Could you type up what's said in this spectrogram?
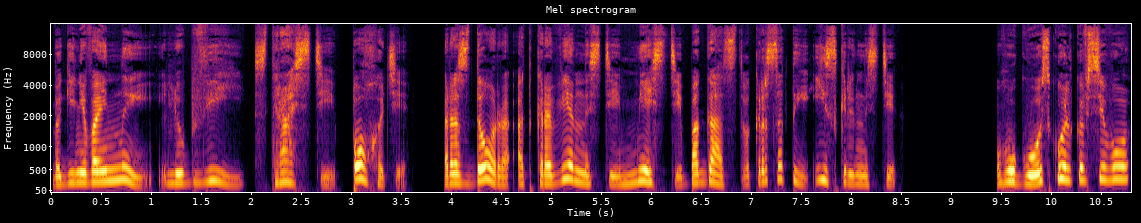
«Богиня войны, любви, страсти, похоти, раздора, откровенности, мести, богатства, красоты, искренности. Ого, сколько всего!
